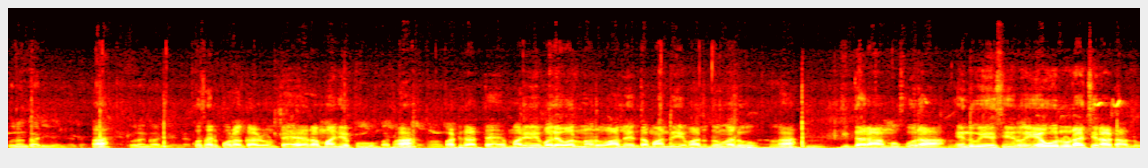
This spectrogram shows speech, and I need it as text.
పొలం ఆ? పొలం పోయిందట ఒకసారి పొలం కాడు ఉంటే రమ్మని చెప్పు? పట్టుకొస్తే మరి ఎవరు ఎవరు ఉన్నారు? వాళ్ళు ఎంతమంది? వాళ్ళు దొంగలు? ఇద్దరా? ముగ్గురా? ఎందుకు చేసిరు ఏ ఊరు నుండి వచ్చిరాట వాళ్ళు?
